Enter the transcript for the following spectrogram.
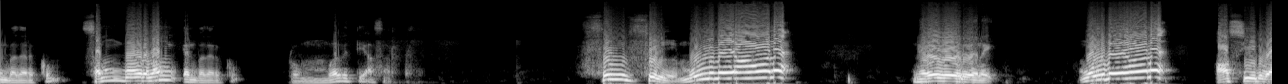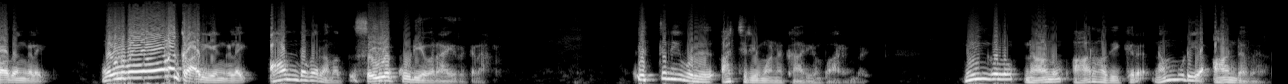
என்பதற்கும் சம்பூரணம் என்பதற்கும் ரொம்ப வித்தியாசம் இருக்குது. ஃபுல்ஃபில் முழுமையான நிறைவேறுதலை முழுமையான ஆசீர்வாதங்களை முழுமையான காரியங்களை ஆண்டவர் நமக்கு செய்யக்கூடியவராயிருக்கிறார். எத்தனை ஒரு ஆச்சரியமான காரியம் பாருங்கள். நீங்களும் நானும் ஆராதிக்கிற நம்முடைய ஆண்டவர்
